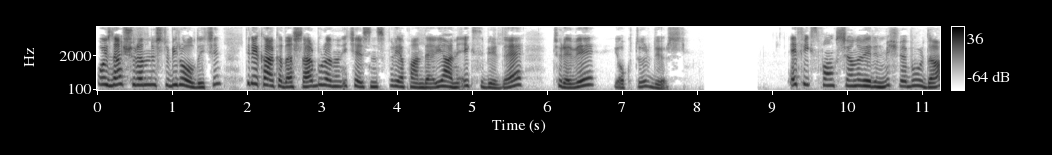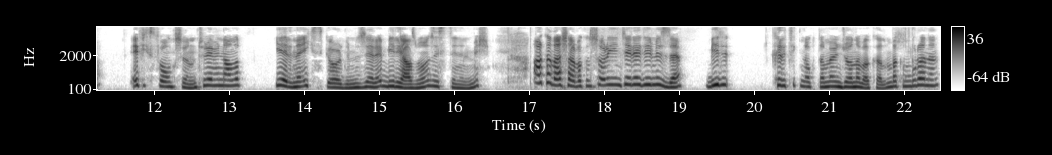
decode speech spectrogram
O yüzden şuranın üstü 1 olduğu için direkt arkadaşlar buranın içerisini 0 yapan değer yani eksi 1'de türevi yoktur diyoruz. fx fonksiyonu verilmiş ve burada fx fonksiyonunun türevini alıp yerine x gördüğümüz yere 1 yazmamız istenilmiş. Arkadaşlar bakın soruyu incelediğimizde bir kritik noktam önce ona bakalım. Bakın buranın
